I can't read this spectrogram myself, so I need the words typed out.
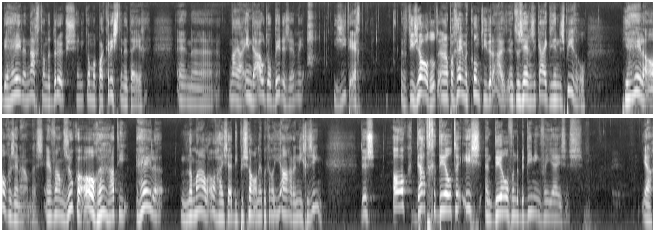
Die hele nacht aan de drugs en die komen een paar christenen tegen. En uh, nou ja, in de auto bidden ze. Maar je ziet echt dat hij zo doet. En op een gegeven moment komt hij eruit. En toen zeggen ze, kijk eens in de spiegel. Je hele ogen zijn anders. En van zulke ogen had hij hele normale ogen. Hij zei, die persoon heb ik al jaren niet gezien. Dus ook dat gedeelte is een deel van de bediening van Jezus. Ja.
